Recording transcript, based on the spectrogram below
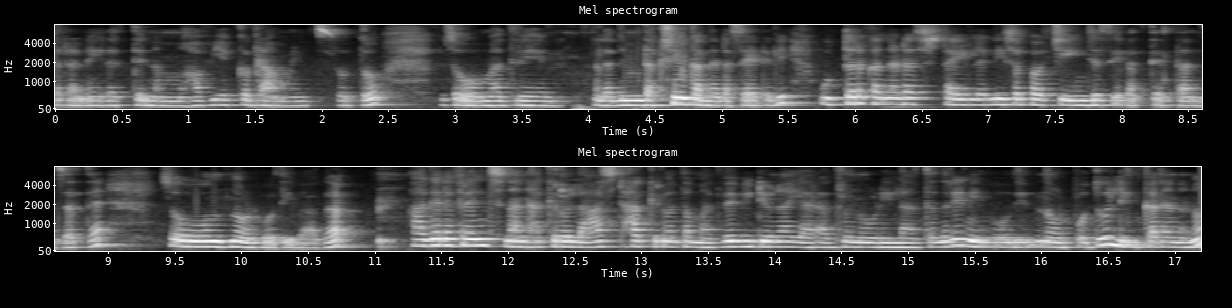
ಥರನೇ ಇರುತ್ತೆ ನಮ್ಮ ಹವ್ಯಕ ಬ್ರಾಹ್ಮಿಣ್ಸದ್ದು ಸೊ ಮದುವೆ, ಅಲ್ಲ ನಿಮ್ಮ ದಕ್ಷಿಣ ಕನ್ನಡ ಸೈಡಲ್ಲಿ ಉತ್ತರ ಕನ್ನಡ ಸ್ಟೈಲಲ್ಲಿ ಸ್ವಲ್ಪ ಚೇಂಜಸ್ ಇರುತ್ತೆ ಅಂತ ಅನಿಸುತ್ತೆ. ಸೊ ನೋಡ್ಬೋದು ಇವಾಗ. ಹಾಗೆಯೇ ಫ್ರೆಂಡ್ಸ್ ನಾನು ಹಾಕಿರೋ ಲಾಸ್ಟ್ ಹಾಕಿರೋಂಥ ಮದುವೆ ವಿಡಿಯೋನ ಯಾರಾದರೂ ನೋಡಿಲ್ಲ ಅಂತಂದರೆ ನೀವು ನೋಡ್ಬೋದು. ಲಿಂಕನ್ನು ನಾನು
